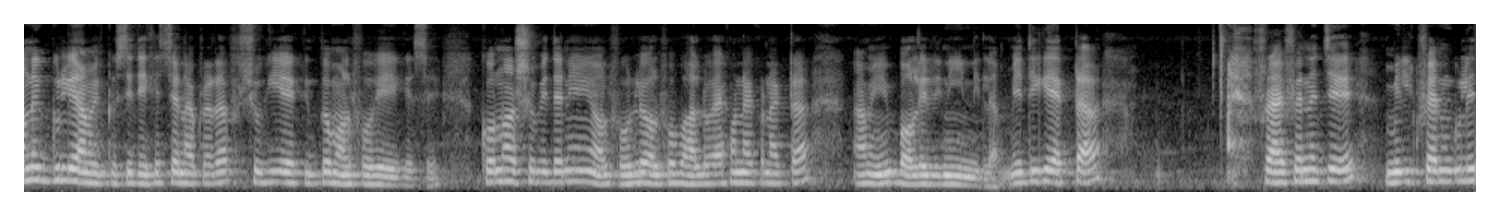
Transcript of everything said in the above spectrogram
অনেকগুলি আমের কুচি দেখেছেন আপনারা, শুকিয়ে একদম অল্প হয়ে গেছে। কোনো অসুবিধা নেই, অল্প হলে অল্প ভালো। এখন এখন একটা আমি বলের নিয়ে নিলাম। এদিকে একটা ফ্রাই প্যানে যে মিল্ক ফ্যানগুলি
